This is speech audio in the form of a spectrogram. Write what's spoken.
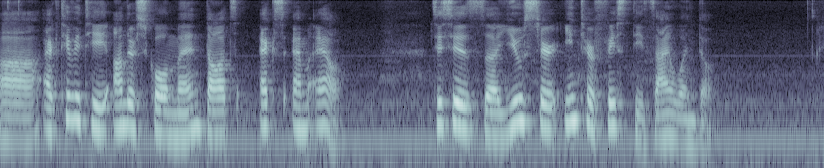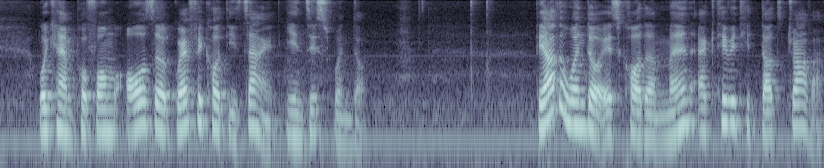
uh, activity underscore main.xml. This is the user interface design window we can perform all the graphical design in this window. The other window is called main activity.java.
